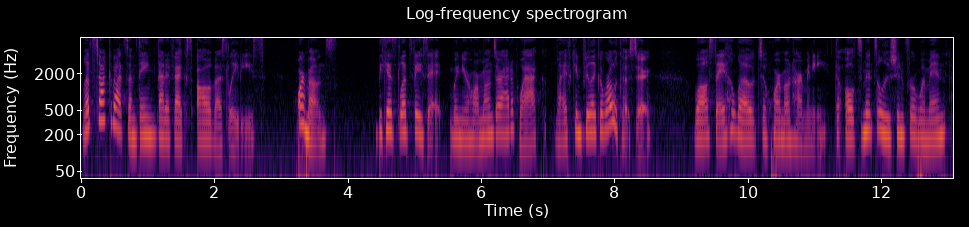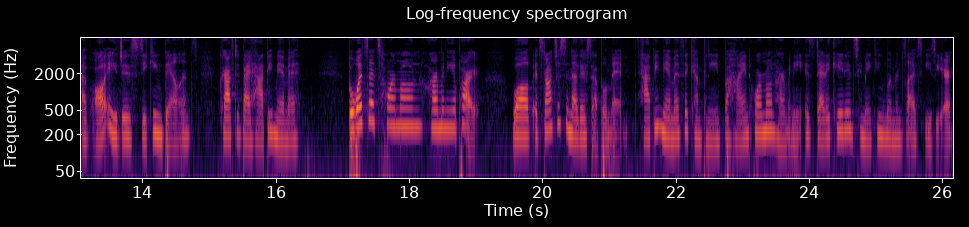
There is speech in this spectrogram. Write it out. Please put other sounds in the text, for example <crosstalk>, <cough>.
let's talk about something that affects all of us ladies hormones. Because let's face it, when your hormones are out of whack, life can feel like a roller coaster. Well, say hello to Hormone Harmony, the ultimate solution for women of all ages seeking balance, crafted by Happy Mammoth. But what sets Hormone Harmony apart? Well, it's not just another supplement. Happy Mammoth, the company behind Hormone Harmony, is dedicated to making women's lives easier.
